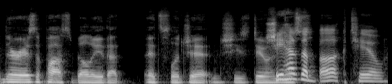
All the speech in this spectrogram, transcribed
there is a possibility that it's legit and she's doing. she has a book too.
